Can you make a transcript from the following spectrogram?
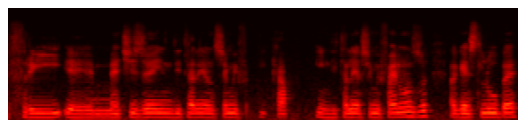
three uh, matches in the Italian cup in the Italian semifinals against Lube.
